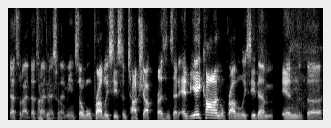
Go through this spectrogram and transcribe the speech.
That's what I. That's what I I, imagine so. that means. So we'll probably see some Top Shot presence at NBA Con. We'll probably see them in the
